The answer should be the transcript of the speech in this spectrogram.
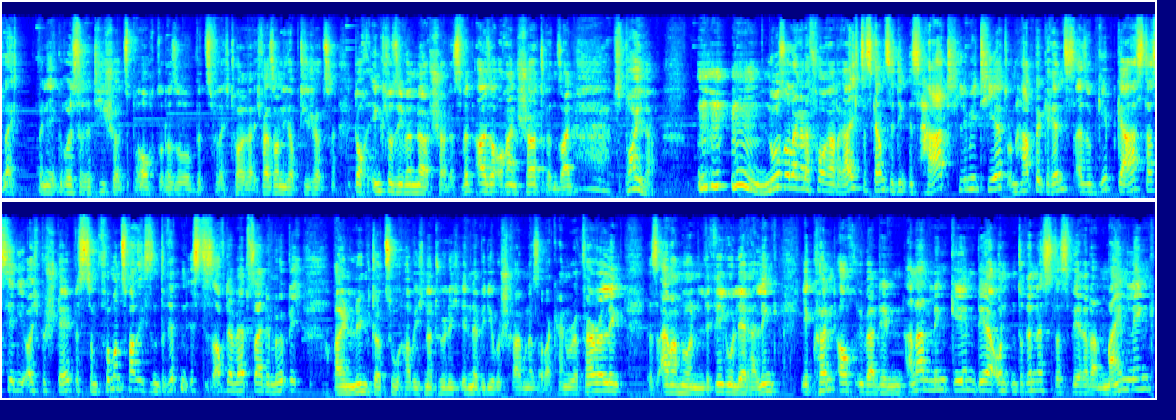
vielleicht, wenn ihr größere T-Shirts braucht oder so, wird es vielleicht teurer. Ich weiß auch nicht, ob T-Shirts, doch inklusive Nerd-Shirt. Es wird also auch ein Shirt drin sein. Spoiler! Nur solange der Vorrat reicht. Das ganze Ding ist hart limitiert und hart begrenzt. Also gebt Gas, dass ihr die euch bestellt. Bis zum 25.03. ist es auf der Webseite möglich. Einen Link dazu habe ich natürlich in der Videobeschreibung. Das ist aber kein Referral-Link. Das ist einfach nur ein regulärer Link. Ihr könnt auch über den anderen Link gehen, der unten drin ist. Das wäre dann mein Link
